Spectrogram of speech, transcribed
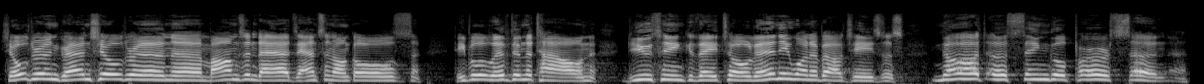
Children, grandchildren, uh, moms and dads, aunts and uncles, people who lived in the town, do you think they told anyone about Jesus? Not a single person.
